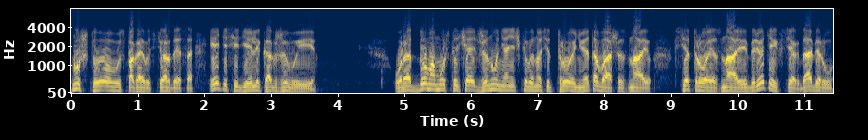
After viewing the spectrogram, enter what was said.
«Ну что вы», — успокаивает стюардесса, — «эти сидели как живые». У роддома муж встречает жену, нянечка выносит тройню. Это ваши, знаю. Все трое знаю. И берете их всех? Да, беру.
